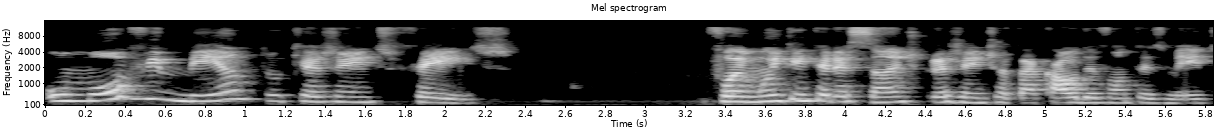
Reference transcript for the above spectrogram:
o movimento que a gente fez foi muito interessante para a gente atacar o Devonta Smith.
